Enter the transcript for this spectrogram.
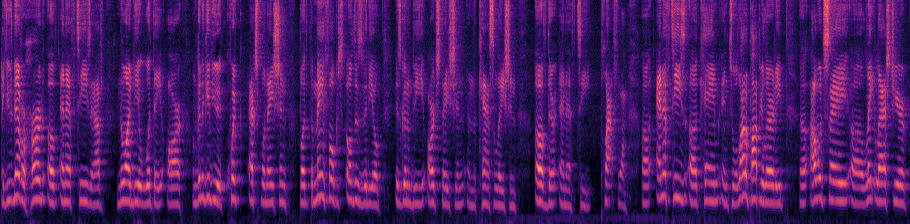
If you've never heard of NFTs, I have no idea what they are. I'm going to give you a quick explanation, but the main focus of this video is going to be ArtStation and the cancellation of their NFT platform. Uh, NFTs uh, came into a lot of popularity, uh, I would say uh, late last year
